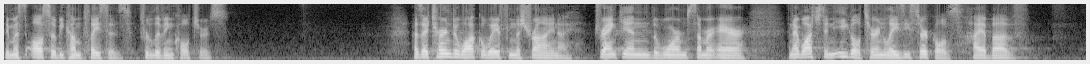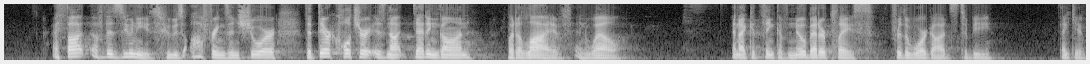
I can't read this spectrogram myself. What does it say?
they must also become places for living cultures. As I turned to walk away from the shrine, I drank in the warm summer air and I watched an eagle turn lazy circles high above. I thought of the Zunis whose offerings ensure that their culture is not dead and gone, but alive and well. And I could think of no better place for the war gods to be. Thank you.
